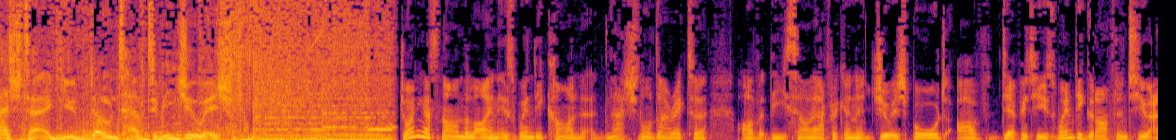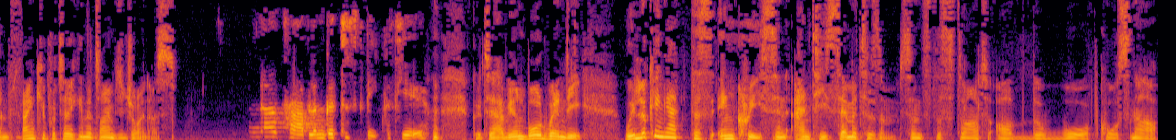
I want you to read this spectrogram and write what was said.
Hashtag you don't have to be Jewish. Joining us now on the line is Wendy Kahn, National Director of the South African Jewish Board of Deputies. Wendy, good afternoon to you and thank you for taking the time to join us. No problem. Good to speak with you. Good to have you on board, Wendy. We're looking at this increase in anti-Semitism since the start of the war. Of course, now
